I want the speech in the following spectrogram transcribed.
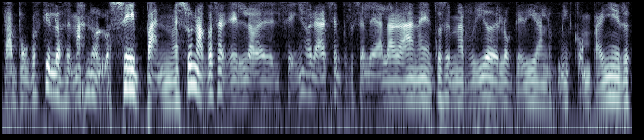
tampoco es que los demás no lo sepan, no es una cosa que lo- el señor hace porque se le da la gana y entonces me río de lo que digan los, mis compañeros.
